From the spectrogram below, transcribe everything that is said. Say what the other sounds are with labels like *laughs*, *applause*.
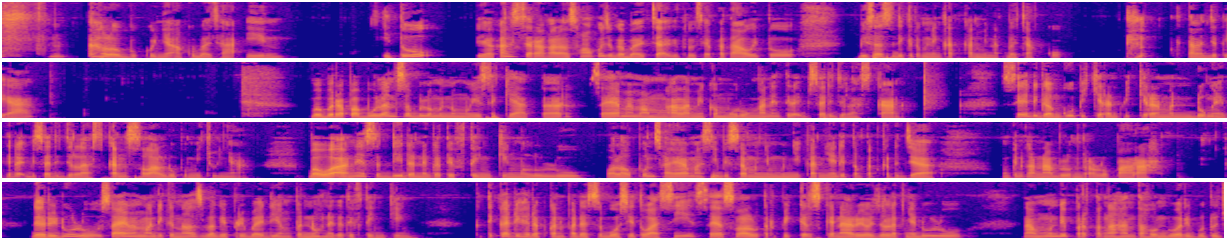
*laughs* Kalau bukunya aku bacain itu ya kan secara nggak langsung aku juga baca gitu. Siapa tahu itu bisa sedikit meningkatkan minat bacaku. *laughs* Kita lanjut ya. Beberapa bulan sebelum menemui psikiater, saya memang mengalami kemurungan yang tidak bisa dijelaskan. Saya diganggu pikiran-pikiran mendung yang tidak bisa dijelaskan selalu pemicunya. Bawaannya sedih dan negatif thinking melulu, walaupun saya masih bisa menyembunyikannya di tempat kerja. Mungkin karena belum terlalu parah. Dari dulu, saya memang dikenal sebagai pribadi yang penuh negatif thinking. Ketika dihadapkan pada sebuah situasi, saya selalu terpikir skenario jeleknya dulu. Namun di pertengahan tahun 2017,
